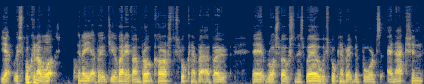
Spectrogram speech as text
Yeah, we've spoken a lot tonight about Giovanni Van Bronckhorst. We've spoken a bit about uh, Ross Wilson as well. We've spoken about the board's inaction.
